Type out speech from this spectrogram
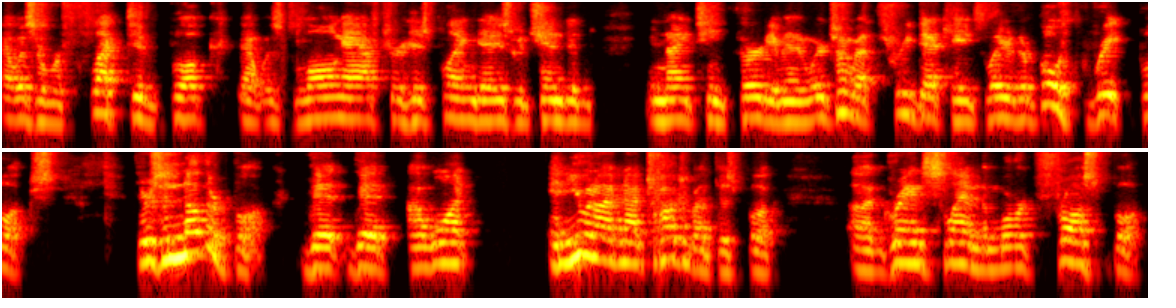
that was a reflective book. That was long after his playing days, which ended in 1930. I mean, we are talking about three decades later. They're both great books. There's another book that that I want, and you and I have not talked about this book, uh, Grand Slam, the Mark Frost book.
